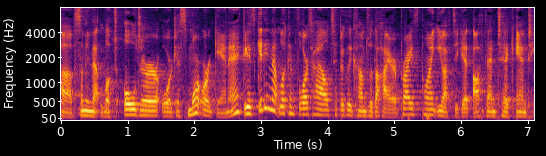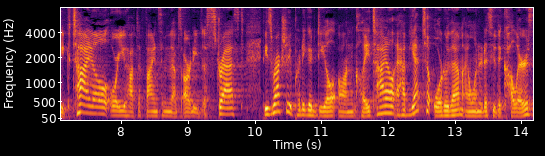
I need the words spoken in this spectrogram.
of something that looked older or just more organic because getting that look in floor tile typically comes with a higher price point. You have to get authentic antique tile tile or you have to find something that's already distressed. These were actually a pretty good deal on clay tile. I have yet to order them. I wanted to see the colors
